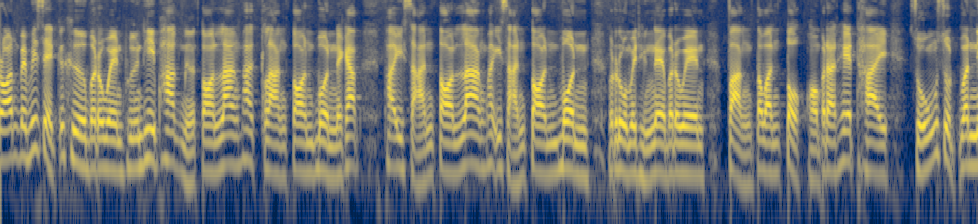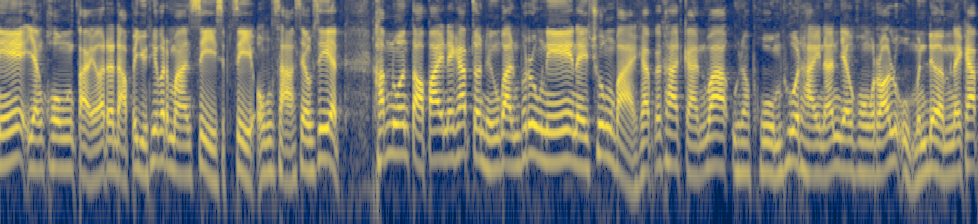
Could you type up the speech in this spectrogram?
ร้อนเป็นพิเศษก็คือบริเวณพื้นที่ภาคเหนือตอนล่างภาคกลางตอนบนนะครับภาคอีสานตอนล่างภาคอีสานตอนบน รวมไปถึงในบริเวณฝั่งตะวันตกของประเทศไทยสูงสุดวันนี้ยังคงไต่ระดับไปอยู่ที่ประมาณ 44 องศาเซลเซียสคำนวณต่อไปนะครับจนถึงวันพรุ่งนี้ในช่วงบ่ายครับก็คาดการณ์ว่าอุณหภูมิทั่วไทยนั้นยังคงร้อนระอุเหมือนเดิมนะครับ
